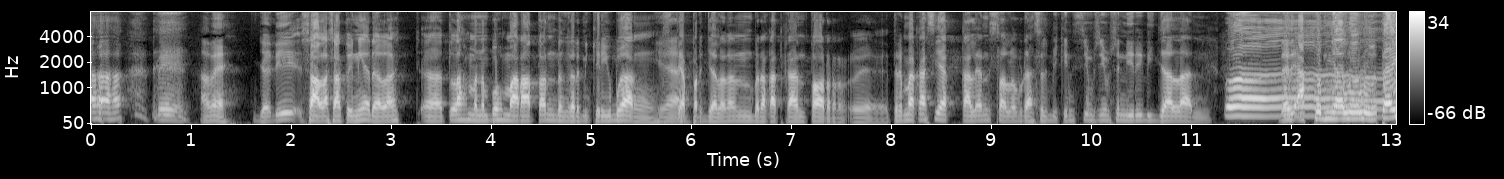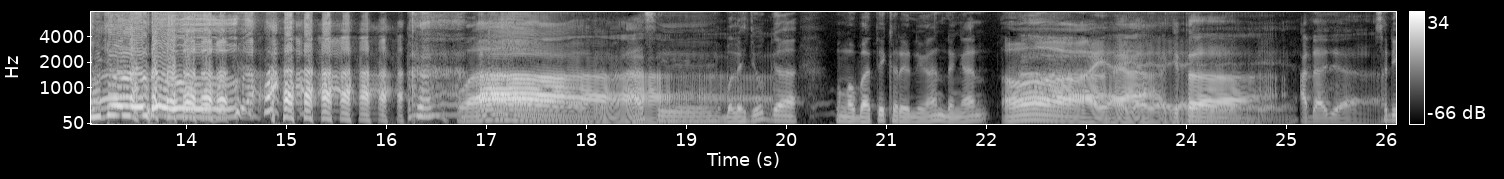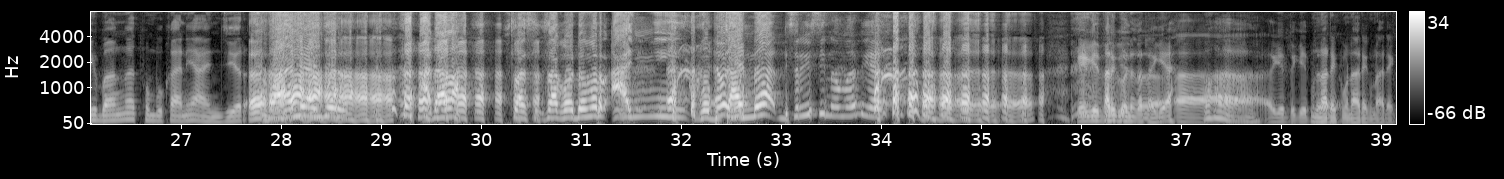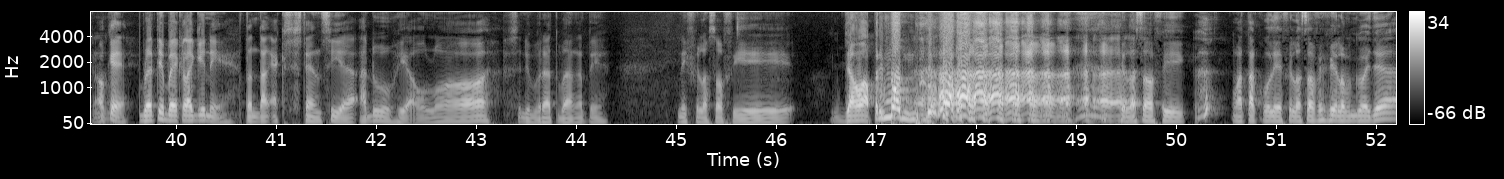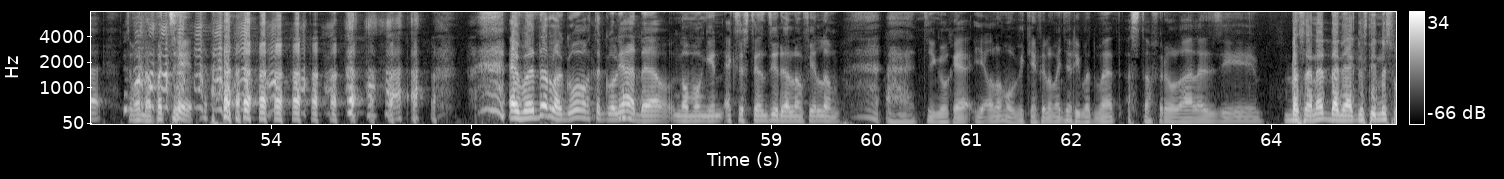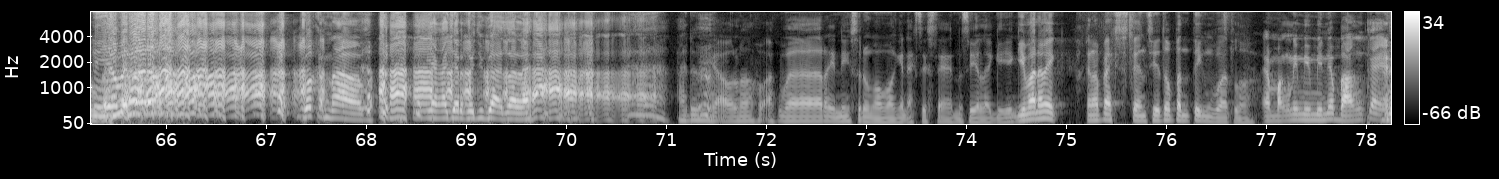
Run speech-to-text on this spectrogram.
nih Apa ya? Jadi salah satu ini adalah eh, telah menempuh maraton dengerin Kiribang Iya. setiap perjalanan berangkat kantor Weh, terima kasih ya kalian selalu berhasil bikin sim sim sendiri di jalan Wah. dari akunnya Lulu thank you Lulu Wow. Terima kasih. Boleh juga mengobati kerinduan dengan oh iya iya iya, iya, gitu iya, iya, iya. Ada aja Sedih banget pembukaannya anjir. Apaan anjir? adalah setelah, setelah gue denger anjing gue bercanda diseriusin sama dia kayak gitu Ntar gua gitu. denger lagi ya. Ah, Wah. gitu gitu Menarik, menarik, menarik. Oke, berarti baik lagi nih tentang eksistensi ya. Aduh, ya Allah, sedih berat banget nih. Ini filosofi Jawa primbon filosofi mata kuliah filosofi film gue aja cuma dapet C. eh bener loh, gue waktu kuliah ada ngomongin eksistensi dalam film. Anjing gue kayak, ya Allah mau bikin film aja ribet banget. Astagfirullahaladzim. dosennya Dani Agustinus bukan Iya bener. gue kenal. Yang ngajar gue juga soalnya. Aduh ya Allah Akbar. Ini suruh ngomongin eksistensi lagi. Gimana Mik? Kenapa eksistensi itu penting buat lo? emang nih miminnya bangke ya.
